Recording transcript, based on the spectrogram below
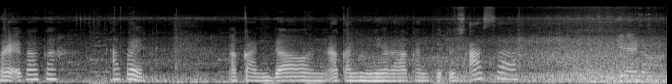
mereka kah apa ya? Akan down, akan menyerah, akan putus asa. Iya dong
